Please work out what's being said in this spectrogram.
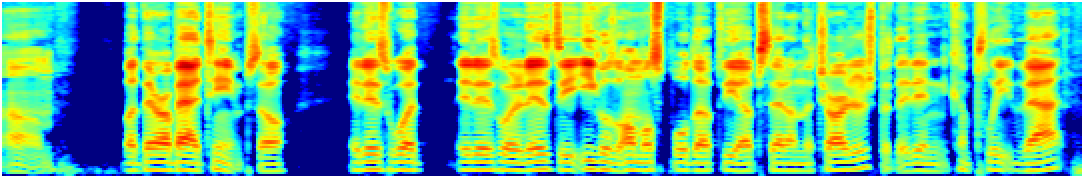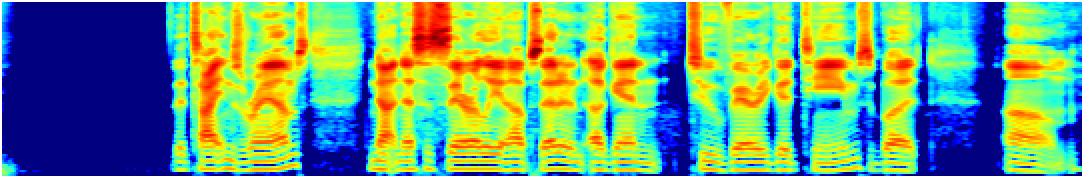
um, but they're a bad team. So it is what it is. What it is. The Eagles almost pulled up the upset on the Chargers, but they didn't complete that the Titans Rams, not necessarily an upset. And again, two very good teams, but um,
